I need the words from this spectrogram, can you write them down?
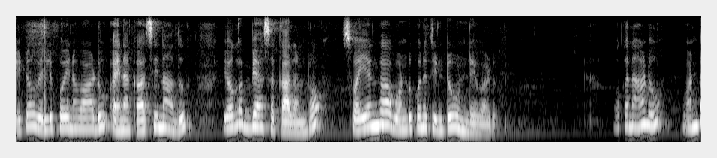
ఎటో వెళ్ళిపోయినవాడు అయిన కాశీనాథ్ యోగాభ్యాస కాలంలో స్వయంగా వండుకొని తింటూ ఉండేవాడు. ఒకనాడు వంట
